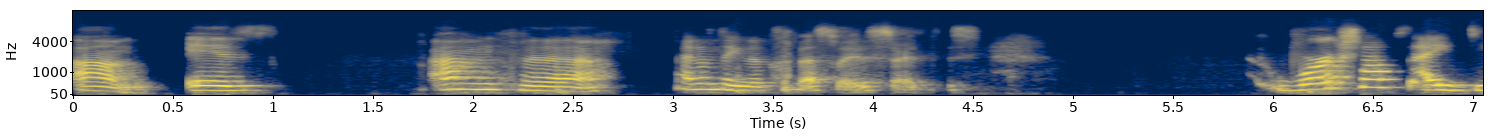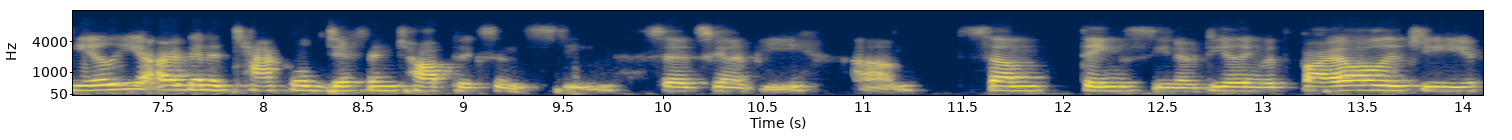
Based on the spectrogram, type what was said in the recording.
um, is, um, uh, I don't think that's the best way to start this. Workshops ideally are going to tackle different topics in STEAM. So it's going to be um, some things, you know, dealing with biology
